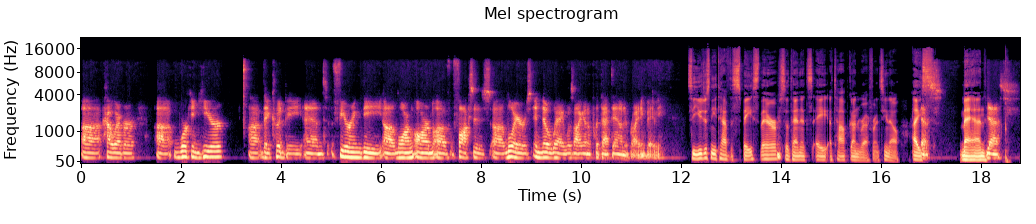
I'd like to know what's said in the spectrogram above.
Uh, however, uh, working here, uh, they could be, and fearing the uh, long arm of Fox's uh, lawyers, in no way was I going to put that down in writing, baby. See, you just need to have the space there, so then it's a, a Top Gun reference, you know, ice yes. man. Yes,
